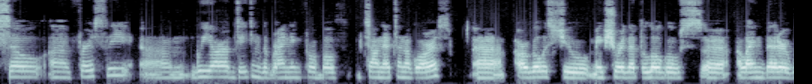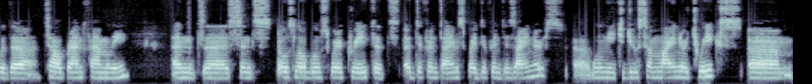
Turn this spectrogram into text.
So, uh, firstly, um, we are updating the branding for both TauNet and Agoras. Uh, our goal is to make sure that the logos uh, align better with the Tau brand family. And uh, since those logos were created at different times by different designers, uh, we'll need to do some minor tweaks, um,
